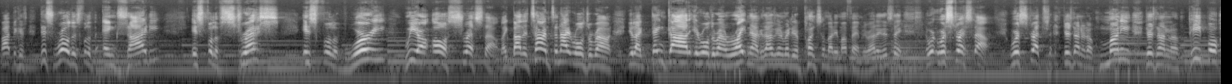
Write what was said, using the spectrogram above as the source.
right? Because this world is full of anxiety, it's full of stress, is full of worry. We are all stressed out. Like by the time tonight rolls around, you're like, thank God it rolled around right now because I was getting ready to punch somebody in my family, right? this thing, we're, we're stressed out. We're stressed. There's not enough money. There's not enough people.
